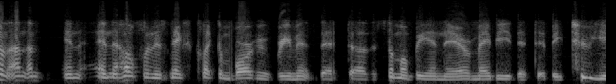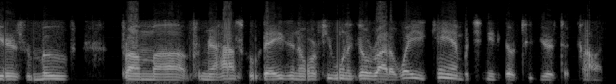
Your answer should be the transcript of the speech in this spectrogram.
and, I'm, I'm, and, and hopefully this next collective bargaining agreement that uh, that some will be in there, maybe that it'd be two years removed from uh, from your high school days, and or if you want to go right away, you can, but you need to go two years to college.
